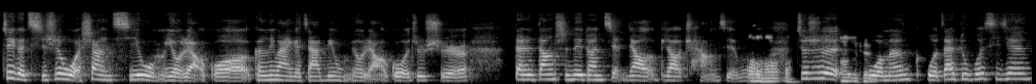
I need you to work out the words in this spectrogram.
这个其实我上一期我们有聊过，跟另外一个嘉宾我们有聊过，就是。但是当时那段剪掉了，比较长节目，就是我们我在读博期间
